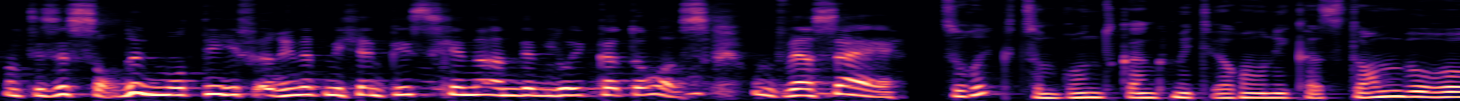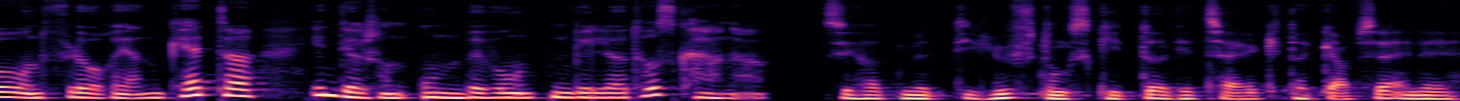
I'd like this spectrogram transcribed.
Und dieses Sonnenmotiv erinnert mich ein bisschen an den Louis XIV und Versailles. Zurück zum Rundgang mit Veronika Stomboro und Florian Ketter in der schon unbewohnten Villa Toscana. Sie hat mir die Lüftungsgitter gezeigt. Da gab es ja eine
